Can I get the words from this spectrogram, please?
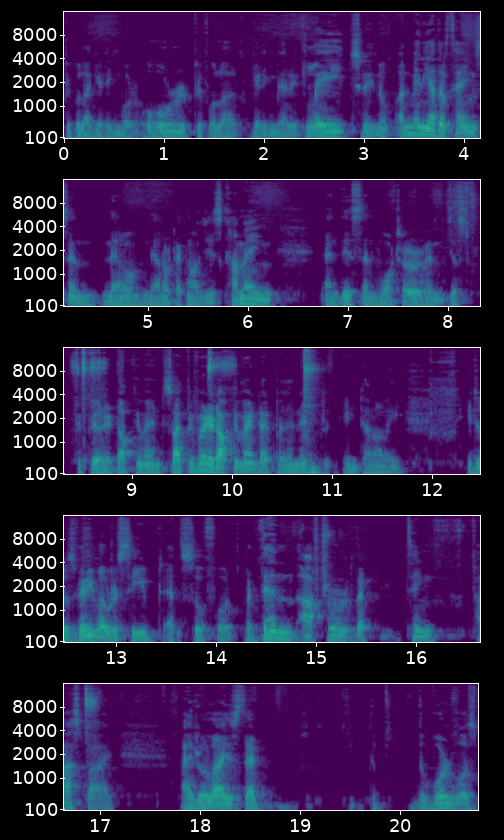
people are getting more old, people are getting married late, you know, and many other things. And nano nanotechnology is coming, and this and water, and just prepare a document. So I prepared a document, I presented internally. It was very well received and so forth. But then after that thing passed by, I realized that the the world was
